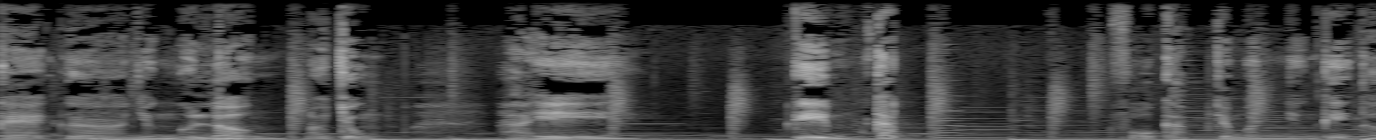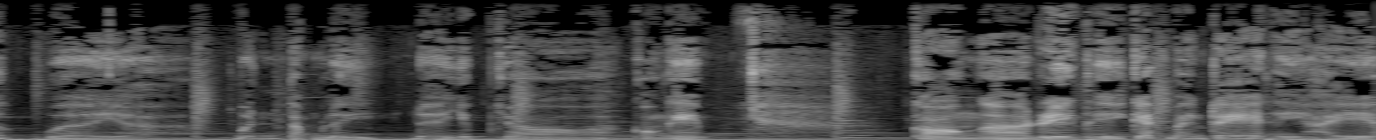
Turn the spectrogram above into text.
các à, những người lớn nói chung hãy kiếm cách phổ cập cho mình những kiến thức về bệnh tâm lý để giúp cho con em. Còn riêng thì các bạn trẻ thì hãy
